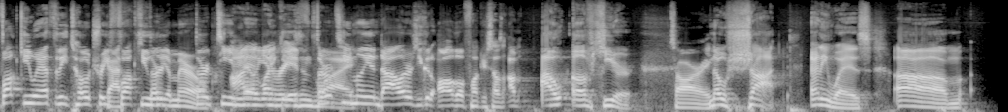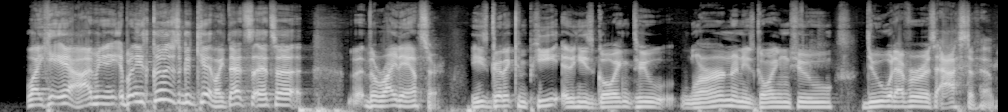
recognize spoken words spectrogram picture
fuck you, Anthony Totri. Got Fuck you, thir- Liam Merrill. 13 I, like, reasons. Thirteen million dollars, you could all go fuck yourselves. I'm out of here. Sorry. No shot. Anyways, um, like yeah, I mean, but he's clearly a good kid. Like that's that's a the right answer. He's going to compete and he's going to learn and he's going to do whatever is asked of him.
